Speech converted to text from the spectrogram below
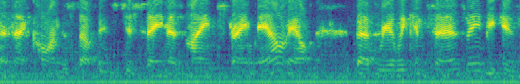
and that kind of stuff is just seen as mainstream now. Now that really concerns me because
